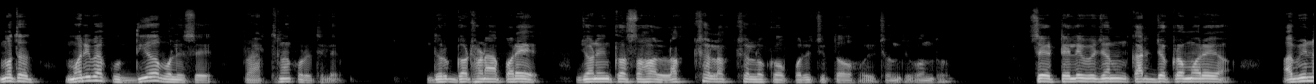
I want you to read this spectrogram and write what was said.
ମୋତେ ମରିବାକୁ ଦିଅ ବୋଲି ସେ ପ୍ରାର୍ଥନା କରିଥିଲେ। ଦୁର୍ଘଟଣା ପରେ ଜଣଙ୍କ ସହ ଲକ୍ଷ ଲକ୍ଷ ଲୋକ ପରିଚିତ ହୋଇଛନ୍ତି ବନ୍ଧୁ। ସେ ଟେଲିଭିଜନ କାର୍ଯ୍ୟକ୍ରମରେ ଅଭିନୟ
